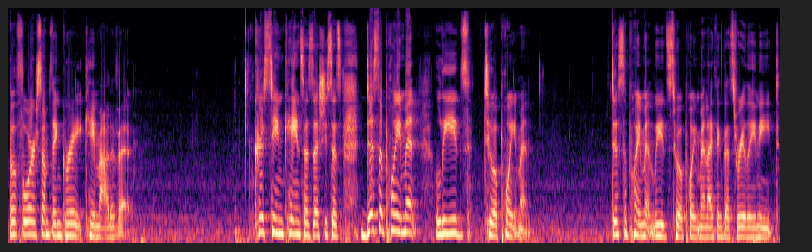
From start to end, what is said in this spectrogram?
before something great came out of it. Christine Kane says this. She says, Disappointment leads to appointment. Disappointment leads to appointment. I think that's really neat.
